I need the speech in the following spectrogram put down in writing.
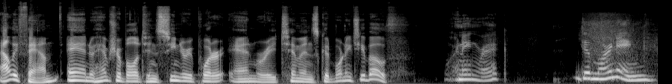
Alli Fam, and New Hampshire Bulletin's senior reporter, Annmarie Timmins. Good morning to you both. Morning, Rick. Good morning.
